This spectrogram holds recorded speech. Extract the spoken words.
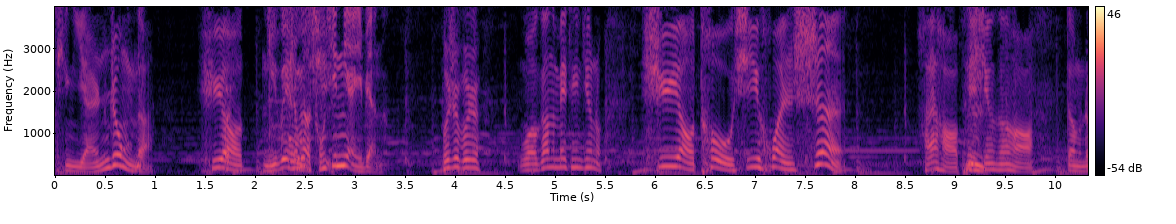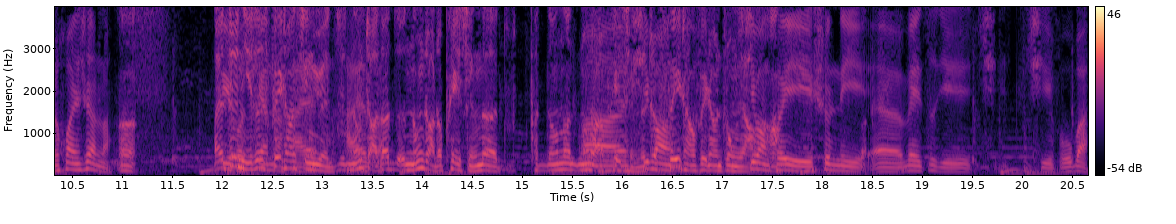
挺严重的，需要。你为什么要重新念一遍呢？不是不是，我刚才没听清楚，需要透析换肾，还好配型很好，等着换肾了。嗯，哎，这你这非常幸运，能找到能找到配型的，能能能找到配型的，这非常非常重要。希望可以顺利呃为自己祈祈福吧。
